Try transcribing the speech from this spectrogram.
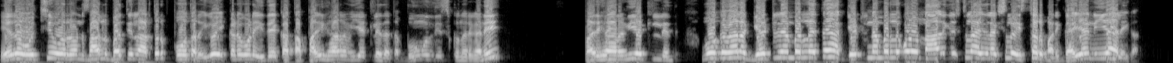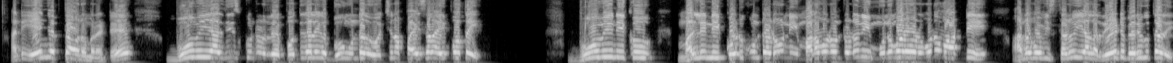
ఏదో వచ్చి ఓ రెండు సార్లు బతిలాడతారు పోతారు. ఇగో ఇక్కడ కూడా ఇదే కథ. పరిహారం ఇవ్వట్లేదట భూములు తీసుకున్నారు కానీ పరిహారం ఇవ్వట్లేదు ఒకవేళ గెట్ నెంబర్లు అయితే ఆ గెట్ నెంబర్లు కూడా నాలుగు లక్షలు ఐదు లక్షలు ఇస్తారు మరి. గయ్యాన్ని ఇవ్వాలి ఇక. అంటే ఏం చెప్తా ఉన్నామనంటే భూమి ఇవాళ తీసుకుంటాడు రేపు పొద్దుగాల ఇక భూమి ఉండదు. వచ్చిన పైసలు అయిపోతాయి. భూమి నీకు మళ్ళీ నీ కొడుకుంటాడు నీ మనవడు ఉంటాడు నీ మునుమనవడు కూడా వాటిని అనుభవిస్తాడు. ఇలా రేటు పెరుగుతుంది.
